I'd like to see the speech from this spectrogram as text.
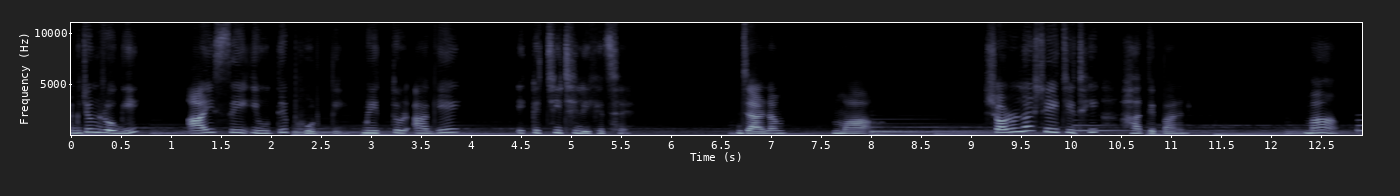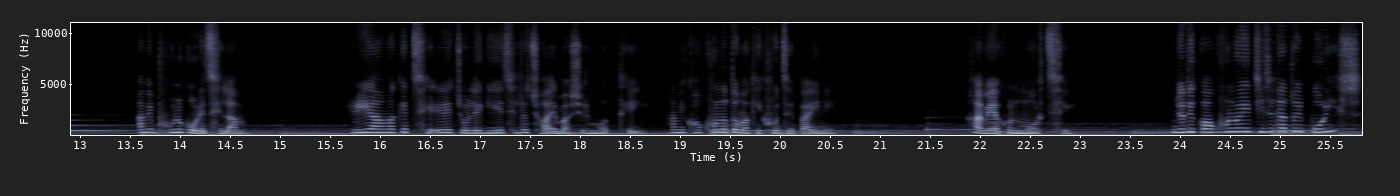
একজন রোগী আইসিইউতে ভর্তি। মৃত্যুর আগে একটি চিঠি লিখেছে। যার নাম মা। সরলা সেই চিঠি হাতে পান। মা, আমি ভুল করেছিলাম। রিয়া আমাকে ছেড়ে চলে গিয়েছিল ছয় মাসের মধ্যেই। আমি কখনো তোমাকে খুঁজে পাইনি। আমি এখন মরছি। যদি কখনো এই চিঠিটা তুই পড়িস,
